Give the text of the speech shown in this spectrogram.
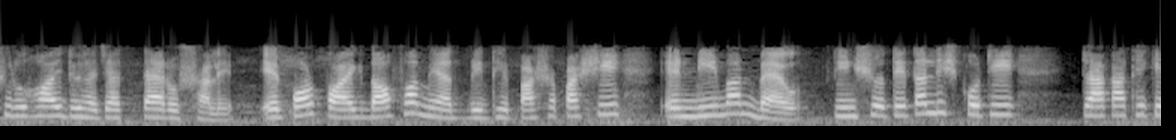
শুরু হয় দুই হাজার তেরো সালে। এরপর কয়েক দফা মেয়াদ বৃদ্ধির পাশাপাশি এর নির্মাণ ব্যয় তিনশো তেতাল্লিশ কোটি টাকা থেকে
